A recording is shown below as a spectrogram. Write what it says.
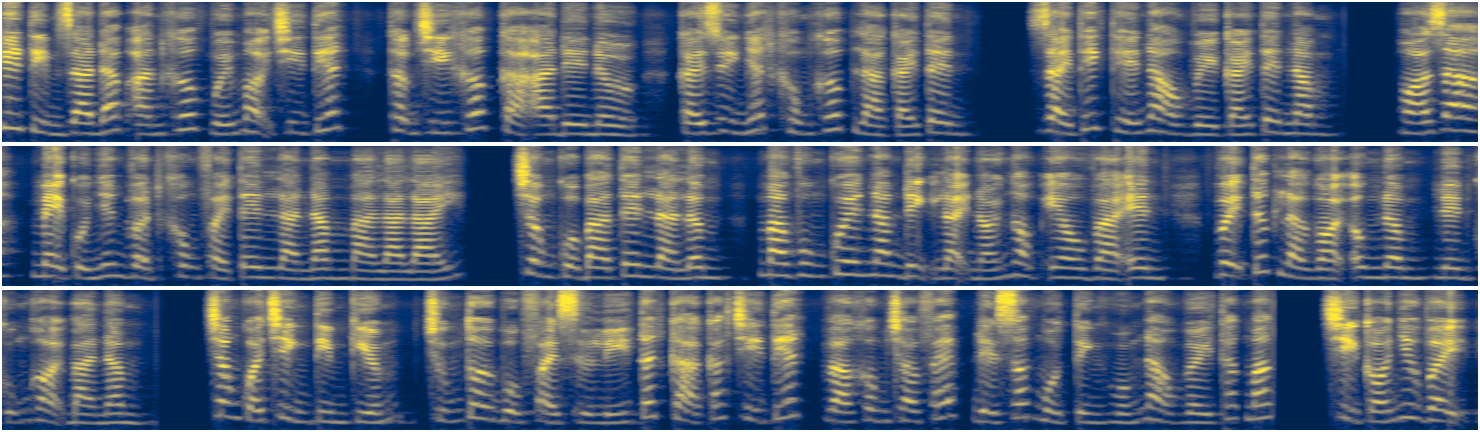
Khi tìm ra đáp án khớp với mọi chi tiết, thậm chí khớp cả ADN, cái duy nhất không khớp là cái tên. Giải thích thế nào về cái tên Năm? Hóa ra, mẹ của nhân vật không phải tên là Năm mà là Lái. Chồng của bà tên là Lâm, mà vùng quê Nam Định lại nói Ngọc Eo và En, vậy tức là gọi ông Lâm nên cũng gọi bà Năm. Trong quá trình tìm kiếm, chúng tôi buộc phải xử lý tất cả các chi tiết và không cho phép để sót một tình huống nào gây thắc mắc. Chỉ có như vậy,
